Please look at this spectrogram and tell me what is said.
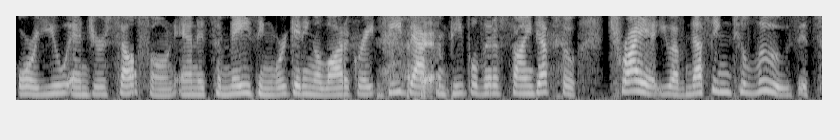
or you and your cell phone. And it's amazing. We're getting a lot of great feedback from people that have signed up. So try it. You have nothing to lose. It's,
